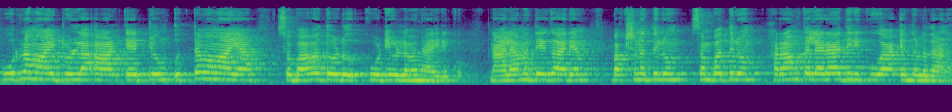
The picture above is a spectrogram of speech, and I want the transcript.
പൂർണമായിട്ടുള്ള ആൾ ഏറ്റവും ഉത്തമമായ സ്വഭാവത്തോടു കൂടിയുള്ളവനായിരിക്കും. നാലാമത്തെ കാര്യം ഭക്ഷണത്തിലും സമ്പത്തിലും ഹറാം കലരാതിരിക്കുക എന്നുള്ളതാണ്.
